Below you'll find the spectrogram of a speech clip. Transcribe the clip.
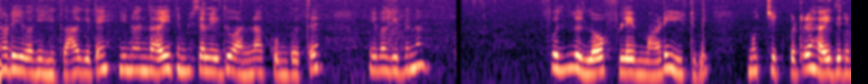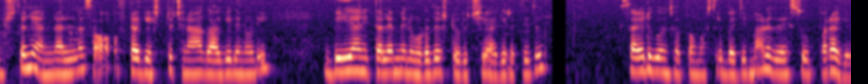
ನೋಡಿ ಇವಾಗ ಹೀಗಾಗಿದೆ ಇನ್ನೊಂದು ಐದು ನಿಮಿಷದಲ್ಲಿ ಇದು ಅನ್ನ ಕುಂಬುತ್ತೆ. ಇವಾಗ ಇದನ್ನು ಫುಲ್ಲು ಲೋ ಫ್ಲೇಮ್ ಮಾಡಿ ಇಟ್ವಿ. ಮುಚ್ಚಿಟ್ಬಿಟ್ರೆ ಐದು ನಿಮಿಷದಲ್ಲಿ ಅನ್ನ ಎಲ್ಲ ಸಾಫ್ಟಾಗಿ ಎಷ್ಟು ಚೆನ್ನಾಗಾಗಿದೆ ನೋಡಿ. ಬಿರಿಯಾನಿ ತಲೆ ಮೇಲೆ ಹೊಡೆದಷ್ಟು ರುಚಿಯಾಗಿರುತ್ತೆ ಇದು. ಸೈಡ್ಗೆ ಒಂದು ಸ್ವಲ್ಪ ಮೊಸರು ಬಜ್ಜಿ ಮಾಡಿದ್ರೆ ಸೂಪರಾಗಿರುತ್ತೆ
